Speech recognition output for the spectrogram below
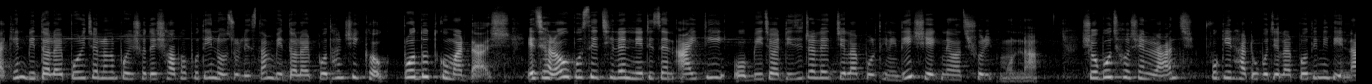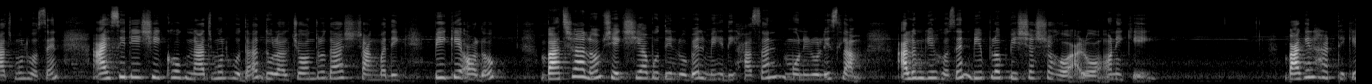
রাখেন বিদ্যালয় পরিচালনা পরিষদের সভাপতি নজরুল ইসলাম, বিদ্যালয়ের প্রধান শিক্ষক প্রদ্যুৎ কুমার দাস। এছাড়াও উপস্থিত ছিলেন নেটিজেন আইটি ও বিজয় ডিজিটালের জেলা প্রতিনিধি শেখ নেওয়াজ শরীফ মুন্না, সবুজ হোসেন রাজ, ফকিরহাট উপজেলার প্রতিনিধি নাজমুল হোসেন, আইসিটি শিক্ষক নাজমুল হুদা, দুলাল চন্দ্র দাস, সাংবাদিক পি কে অলোক, বাদশাহ আলম, শেখ শিয়াবুদ্দিন রুবেল, মেহেদি হাসান, মনিরুল ইসলাম, আলমগীর হোসেন, বিপ্লব বিশ্বাস সহ আরও অনেকেই। বাগেরহাট থেকে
